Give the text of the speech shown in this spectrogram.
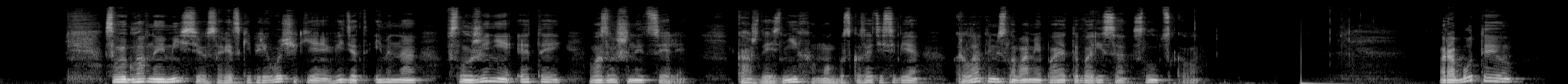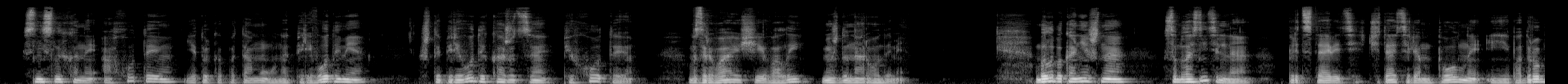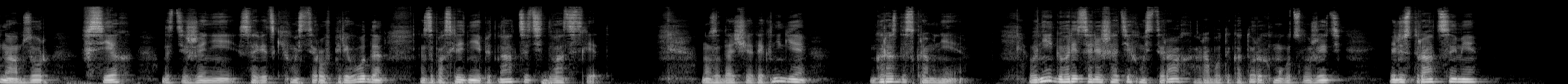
Свою главную миссию советские переводчики видят именно в служении этой возвышенной цели. Каждый из них мог бы сказать о себе крылатыми словами поэта Бориса Слуцкого. «Работаю с неслыханной охотою я только потому над переводами, что переводы кажутся пехотою, взрывающие валы между народами. Было бы, конечно, соблазнительно представить читателям полный и подробный обзор всех достижений советских мастеров перевода за последние 15-20 лет. Но задача этой книги гораздо скромнее. В ней говорится лишь о тех мастерах, работы которых могут служить иллюстрациями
